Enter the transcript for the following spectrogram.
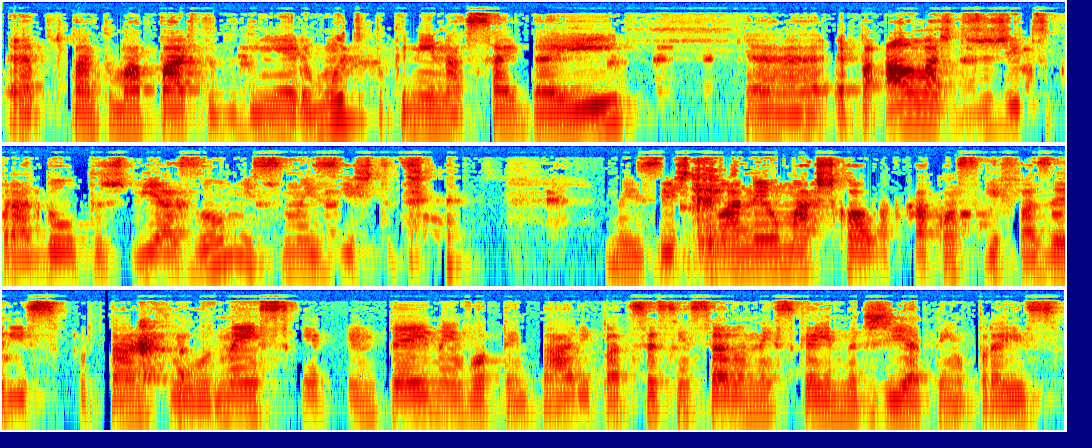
Eh, portanto, uma parte do dinheiro muito pequenina sai daí. Eh, epá, aulas de jiu-jitsu para adultos via Zoom, isso não existe. Não existe, há nenhuma escola que está a conseguir fazer isso, portanto, nem sequer tentei, nem vou tentar, e para ser sincero, nem sequer energia tenho para isso.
